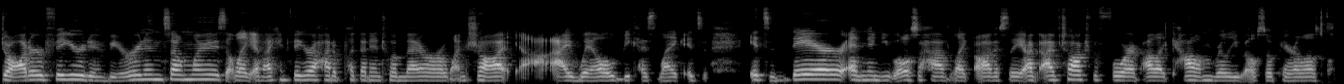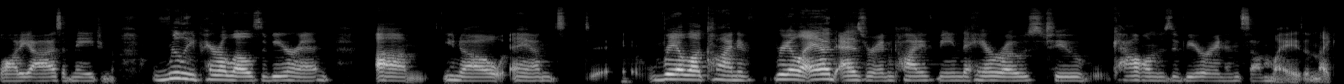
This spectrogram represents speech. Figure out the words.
daughter figure to Viren in some ways. Like if I can figure out how to put that into a meta or a one shot, I will because like it's it's there. And then you also have like obviously I've I've talked before about like Callum really also parallels Claudia as a mage and really parallels Viren. Um, you know, and Rayla kind of Rayla and Ezran kind of being the heroes to Callum's Viren in some ways, and like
